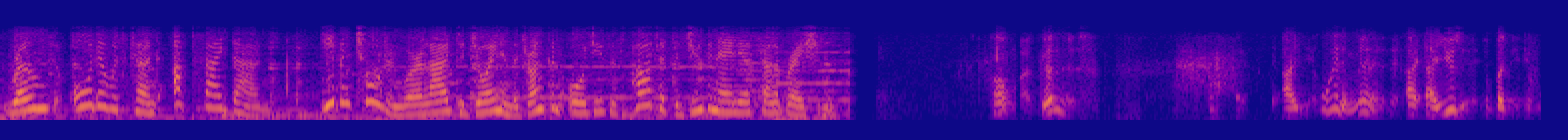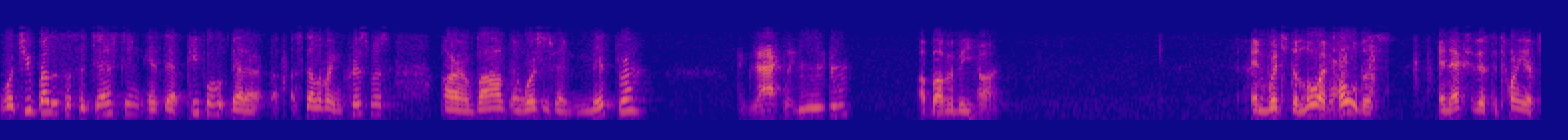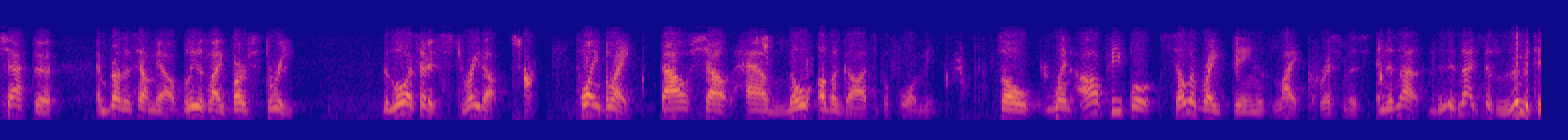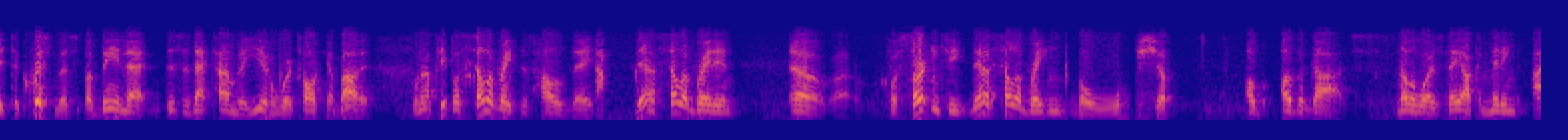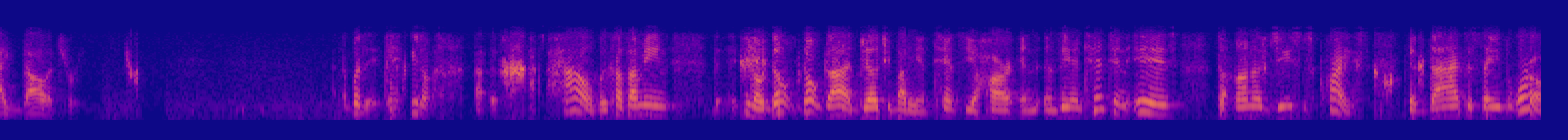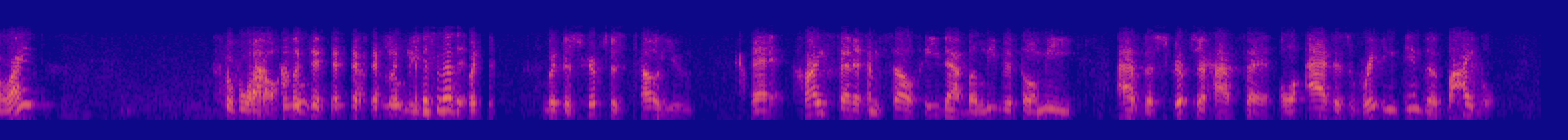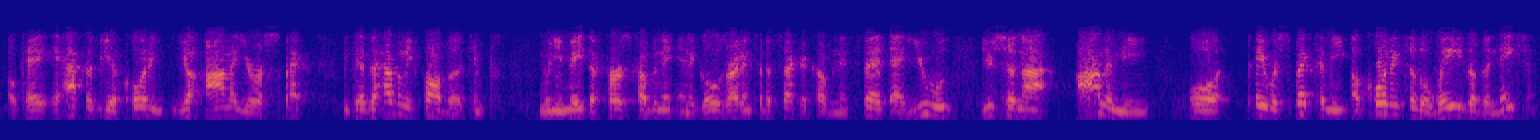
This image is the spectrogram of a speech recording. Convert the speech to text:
Rome's order was turned upside down. Even children were allowed to join in the drunken orgies as part of the Juvenalia celebration. Oh my goodness! I, wait a minute. I, I use, but what you brothers are suggesting is that people that are celebrating Christmas are involved in worshiping Mithra. Exactly. Mm-hmm. Above and beyond. In which the Lord told us in Exodus, the 20th chapter, and brothers, help me out. I believe it's like verse 3. The Lord said it straight up, point blank Thou shalt have no other gods before me. So when our people celebrate things like Christmas, and it's not it's not just limited to Christmas, but being that this is that time of the year we're talking about it, when our people celebrate this holiday, they're celebrating uh, for certainty. They're celebrating the worship of other gods. In other words, they are committing idolatry. But you know, how? Because I mean, you know, don't don't God judge you by the intents of your heart, and, and the intention is to honor Jesus Christ, that died to save the world, right? Wow, absolutely, absolutely. Isn't that it? But but the scriptures tell you that Christ said it himself. He that believeth on me as the scripture has said, or as is written in the Bible. Okay, it has to be according your honor, your respect, because the Heavenly Father, can, when He made the first covenant, and it goes right into the second covenant, said that you will, you should not honor me or pay respect to me according to the ways of the nations.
